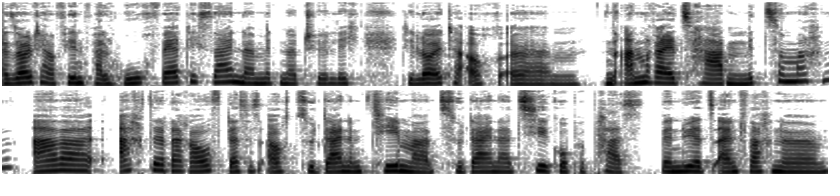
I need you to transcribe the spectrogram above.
Er sollte auf jeden Fall hochwertig sein, damit natürlich die Leute auch ähm, einen Anreiz haben, mitzumachen. Aber achte darauf, dass es auch zu deinem Thema, zu deiner Zielgruppe passt. Wenn du jetzt einfach eine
